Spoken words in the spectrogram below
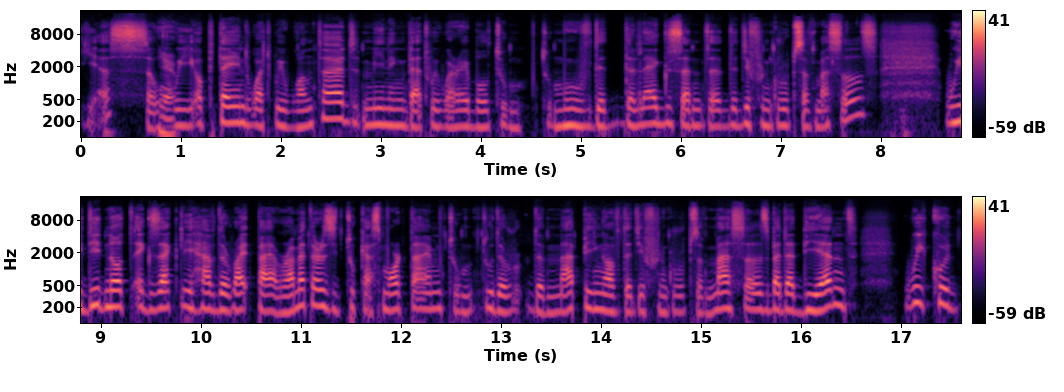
Yes, so Yeah. we obtained what we wanted, meaning that we were able to to move the, the legs and the, the different groups of muscles. We did not exactly have the right parameters. It took us more time to do the the mapping of the different groups of muscles, but at the end, we could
